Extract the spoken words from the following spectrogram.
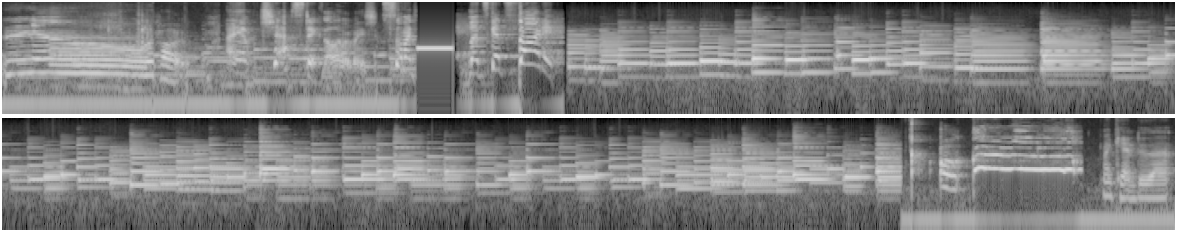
No. Oh. I have chapstick all over my. So much. Let's get started. Can't do that.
